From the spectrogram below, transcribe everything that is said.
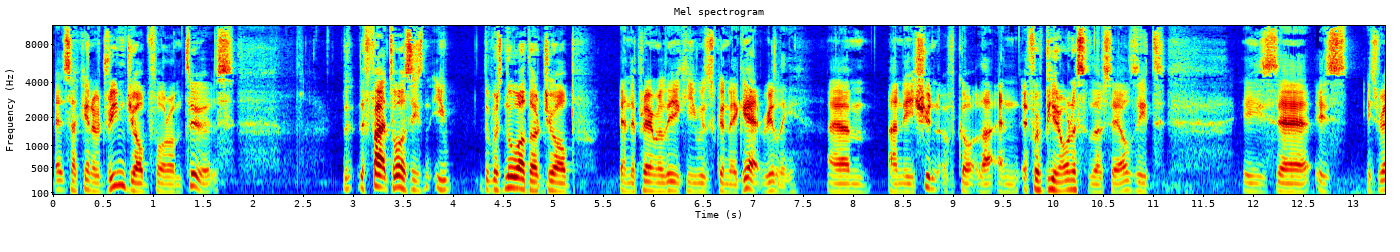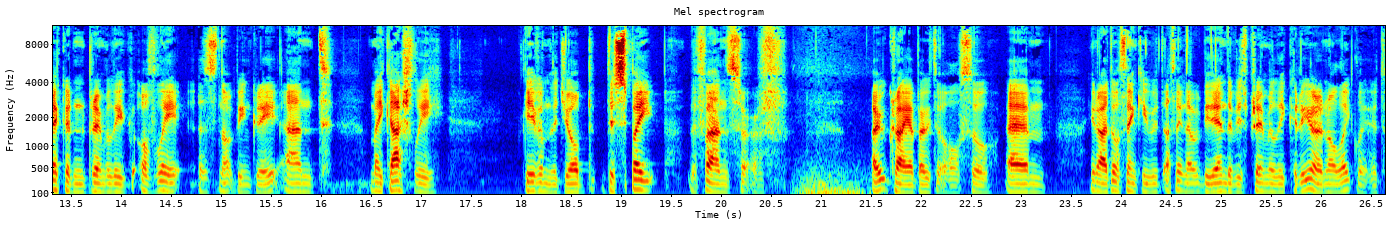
it's a kind of dream job for him too. It's the, the fact was he's he, there was no other job in the Premier League he was going to get really, um, and he shouldn't have got that. And if we're being honest with ourselves, he'd he's uh, his his record in the Premier League of late has not been great, and Mike Ashley gave him the job despite the fans sort of outcry about it all. So, um, you know, I don't think he would. I think that would be the end of his Premier League career in all likelihood.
